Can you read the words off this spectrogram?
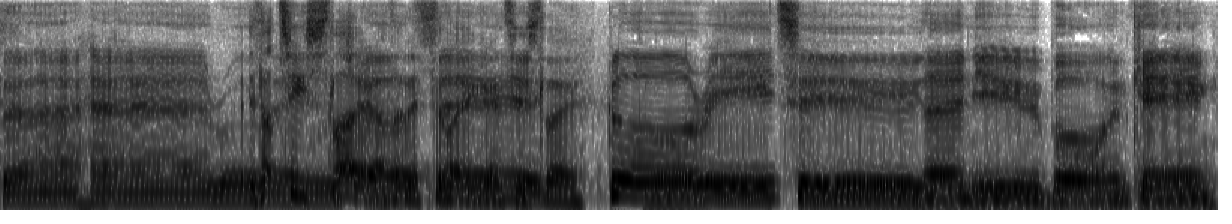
the herald. Is that too slow? I don't know, I feel like you're going too slow. Glory to the newborn King.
